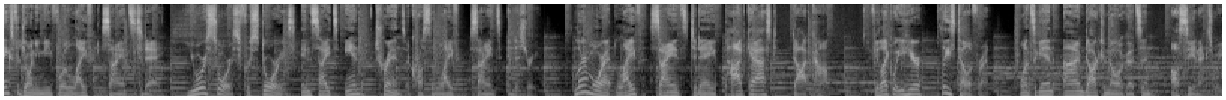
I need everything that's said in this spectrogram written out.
Thanks for joining me for Life Science Today, your source for stories, insights, and trends across the life science industry. Learn more at lifesciencetodaypodcast.com. If you like what you hear, please tell a friend. Once again, I'm Dr. Noah Goodson. I'll see you next week.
